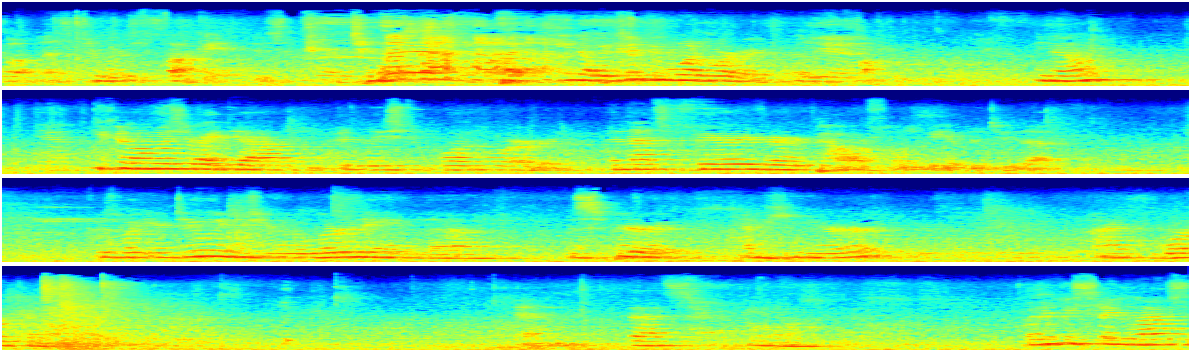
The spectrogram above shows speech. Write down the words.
well, that's two words, fuck it. Just two words. But, you know, it could be one word. Yeah. You know? You can always write down at least one word. And that's very, very powerful to be able to do that. Because what you're doing is you're alerting the, the spirit, I'm here, I'm working on it. And that's, you know, what did we say last,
